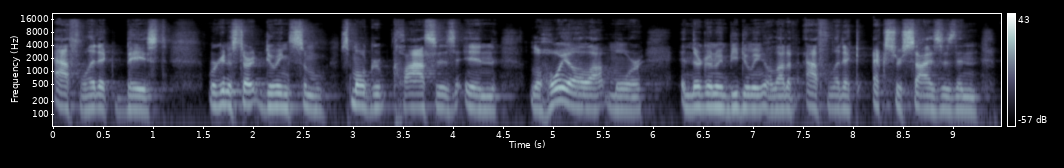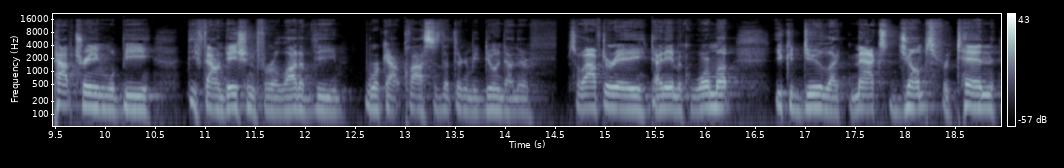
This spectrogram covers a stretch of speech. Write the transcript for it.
athletic based. We're going to start doing some small group classes in La Jolla a lot more, and they're going to be doing a lot of athletic exercises, and PAP training will be the foundation for a lot of the workout classes that they're going to be doing down there. So after a dynamic warm up, you could do like max jumps for 10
